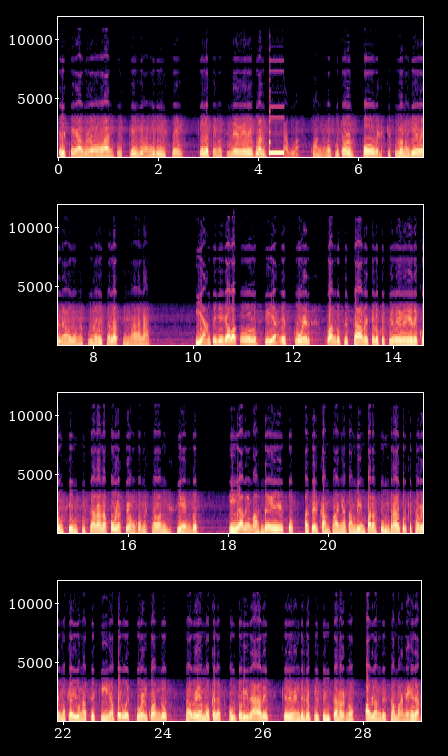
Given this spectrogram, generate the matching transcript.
el que habló antes que Johnny dice que lo que no se debe de guardar agua. Cuando nosotros los pobres, que solo nos lleva el agua una sola vez a la semana, y antes llegaba todos los días, es cruel cuando se sabe que lo que se debe es de concientizar a la población, como estaban diciendo, y además de eso hacer campaña también para sembrar porque sabemos que hay una sequía pero es cruel cuando sabemos que las autoridades que deben de representarnos hablan de esa manera.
